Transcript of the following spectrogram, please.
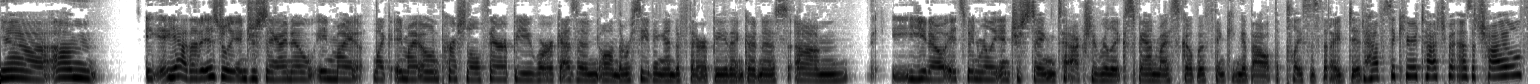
Yeah. Um, yeah, that is really interesting. I know in my like in my own personal therapy work, as in on the receiving end of therapy, thank goodness. Um, you know, it's been really interesting to actually really expand my scope of thinking about the places that I did have secure attachment as a child.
